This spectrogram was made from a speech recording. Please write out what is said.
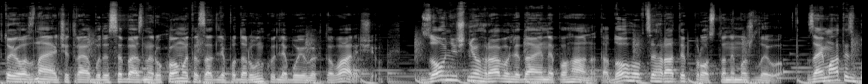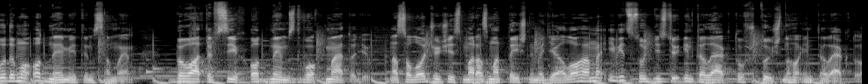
Хто його знає, чи треба буде себе знерухомити задля подарунку для бойових товаришів. Зовнішньо гра виглядає непогано, та довго в це грати просто неможливо. Займатись будемо одним і тим самим. Вбивати всіх одним з двох методів, насолоджуючись маразматичними діалогами і відсутністю інтелекту штучного інтелекту.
